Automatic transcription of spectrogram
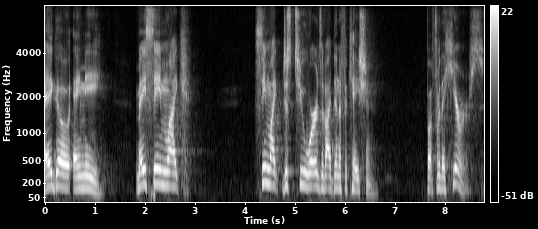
ego, eimi, may seem like, seem like just two words of identification, but for the hearers,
